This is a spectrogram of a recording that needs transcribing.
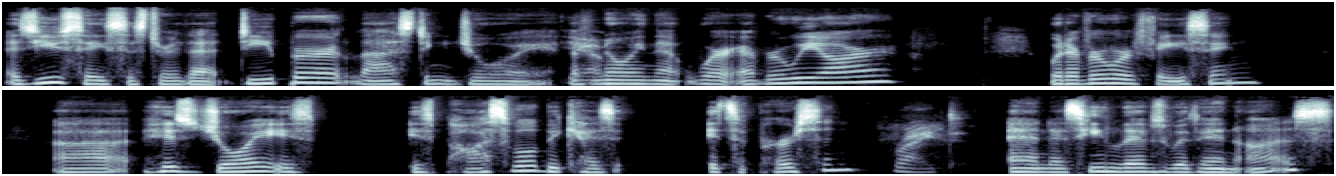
as you say, sister, that deeper, lasting joy of knowing that wherever we are, whatever we're facing, uh, His joy is is possible because it's a person, right. and as He lives within us,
